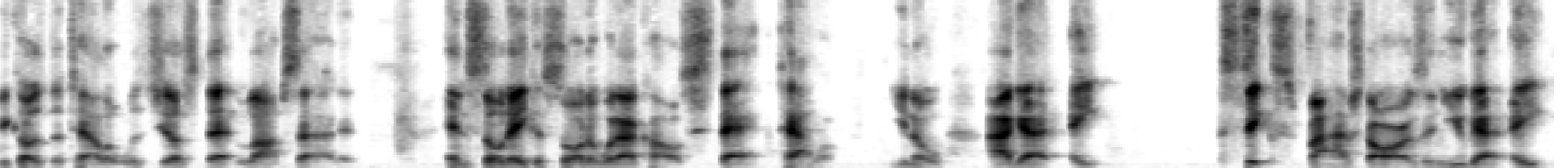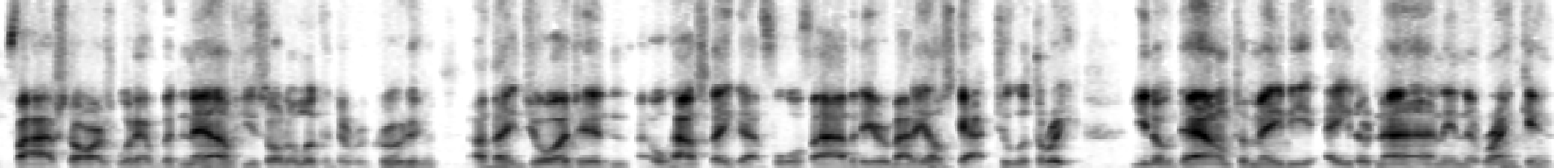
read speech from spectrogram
because the talent was just that lopsided. And so they could sort of what I call stack talent. You know, I got eight six five stars and you got eight five stars, whatever. But now, if you sort of look at the recruiting, I think Georgia and Ohio State got four or five, but everybody else got two or three, you know, down to maybe eight or nine in the ranking.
